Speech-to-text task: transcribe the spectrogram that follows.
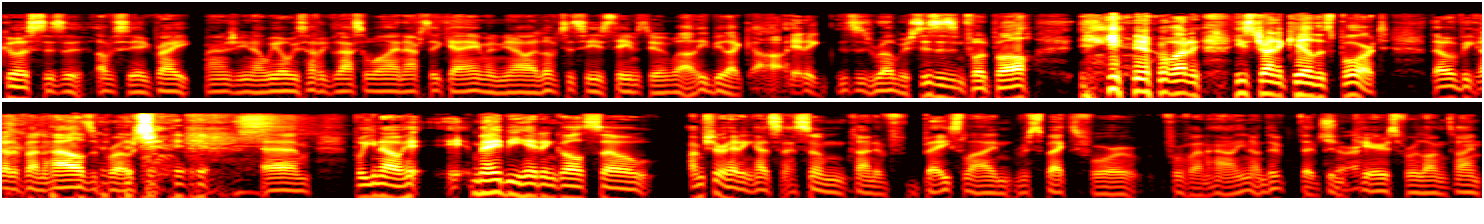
Gus is a, obviously a great manager. You know, we always have a glass of wine after the game, and you know, I love to see his teams doing well. He'd be like, "Oh, this is rubbish. This isn't football." you know what? He's trying to kill the sport. That would be kind of Van Gaal's approach. um, but you know, hi- hi- maybe Hiddink also. I'm sure Hiddink has, has some kind of baseline respect for for Van Gaal. You know, they've they've been Sure. peers for a long time,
